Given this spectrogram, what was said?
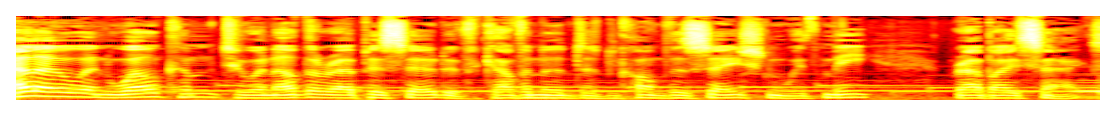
Hello, and welcome to another episode of Covenant and Conversation with me, Rabbi Sacks.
